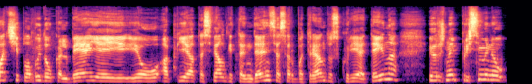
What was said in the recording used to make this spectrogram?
pats šiaip labai daug kalbėjai jau apie tas vėlgi tendencijas arba trendus kurie ateina ir žinai prisiminiau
